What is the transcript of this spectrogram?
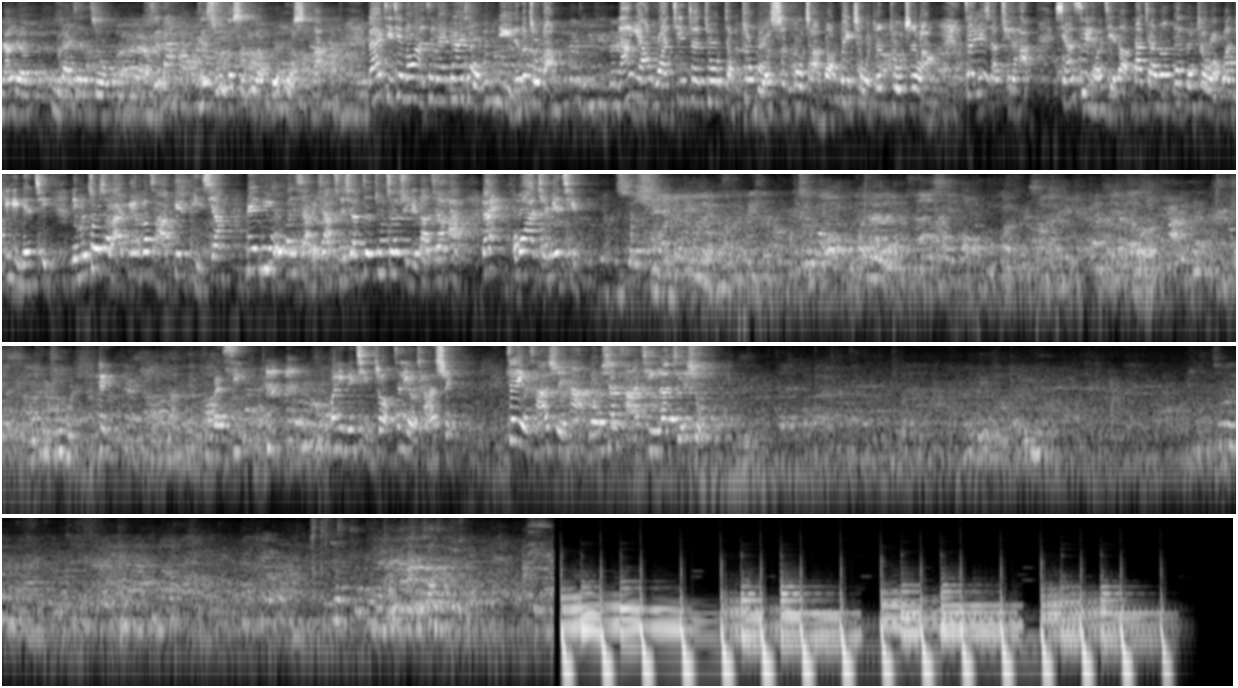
男人。不带珍珠，知道？这个所有都是入了红母型啊！来，姐姐们往这边看一下我们女人的珠宝，南洋黄金珍珠，咱们中国是不产的，被称为珍珠之王。在越南区的哈，详细了解的大家呢要跟着我往厅里面请，你们坐下来边喝茶边品香，边听我分享一下沉香珍珠车曲给大家哈。来，我们往前面请。对，关系，往里面请坐，这里有茶水，哈，浓香茶清热解暑。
